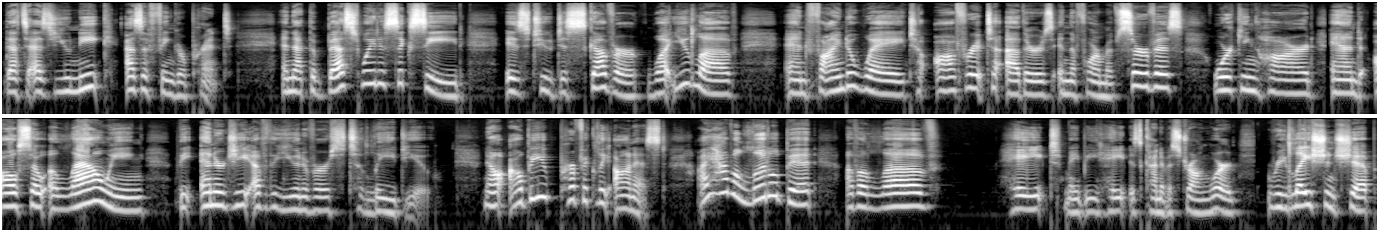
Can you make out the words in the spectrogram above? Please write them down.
that's as unique as a fingerprint, and that the best way to succeed is to discover what you love and find a way to offer it to others in the form of service, working hard, and also allowing the energy of the universe to lead you. Now, I'll be perfectly honest. I have a little bit of a love hate, maybe hate is kind of a strong word, relationship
